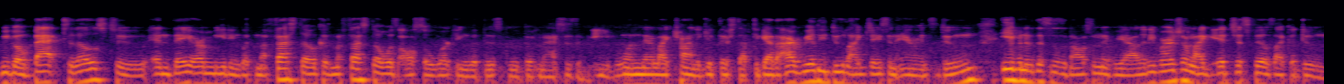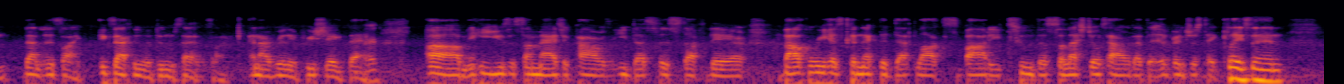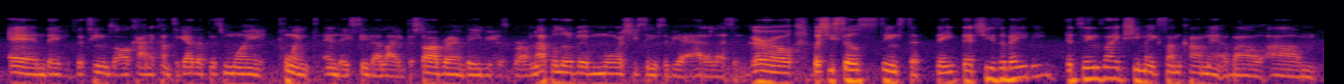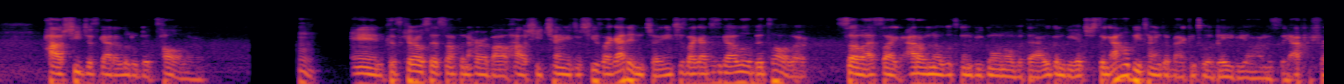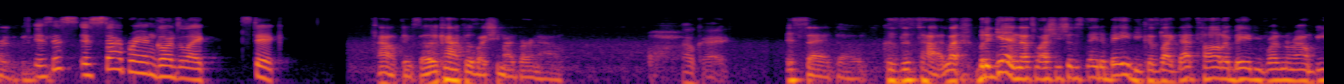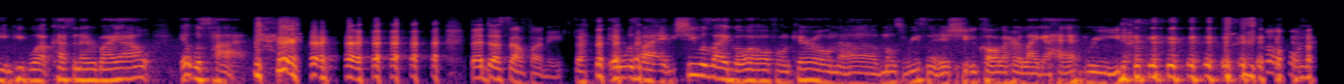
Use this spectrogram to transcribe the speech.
we go back to those two, and they are meeting with Mephisto because Mephisto was also working with this group of Masters of Evil, and they're like trying to get their stuff together. I really do like Jason Aaron's Doom, even if this is an alternate reality version. Like it just feels like a Doom that is like exactly what Doom sounds like, and I really appreciate that. Um, and he uses some magic powers and he does his stuff there. Valkyrie has connected Deathlok's body to the celestial tower that the adventures take place in and they the teams all kind of come together at this point point and they see that like the starbrand baby has grown up a little bit more she seems to be an adolescent girl but she still seems to think that she's a baby it seems like she makes some comment about um how she just got a little bit taller hmm. and because carol says something to her about how she changed and she's like i didn't change she's like i just got a little bit taller so that's like I don't know what's going to be going on with that. It's going to be interesting. I hope he turns her back into a baby. Honestly, I prefer the baby. Is this is Starbrand going to like stick I don't think so. It kind of feels like she might burn out. Okay. It's sad though, cause this hot. Like, but again, that's why she should have stayed a baby, cause like that toddler baby running around beating people up, cussing everybody out. It was hot. that does sound funny. it was like she was like going off on Carol in the uh, most recent issue, calling her like a half breed. oh no.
